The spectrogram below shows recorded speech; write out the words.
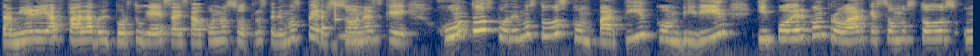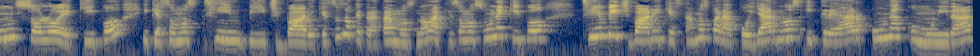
también ella fala el portugués, ha estado con nosotros. Tenemos personas que juntos podemos todos compartir, convivir y poder comprobar que somos todos un solo equipo y que somos Team Beach Body, que eso es lo que tratamos, ¿no? Aquí somos un equipo Team Beach Body que estamos para apoyar y crear una comunidad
